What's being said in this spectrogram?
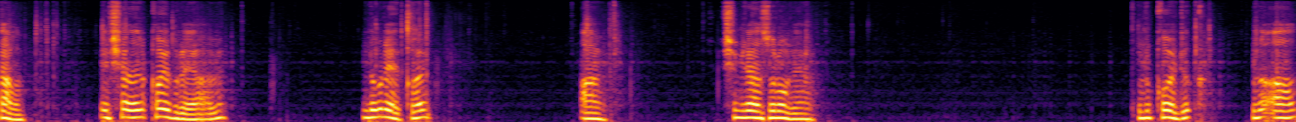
Tamam. Eşyaları koy buraya abi. Şimdi buraya koy. Abi. Şimdi biraz zor oluyor. Bunu koyduk. Bunu al.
